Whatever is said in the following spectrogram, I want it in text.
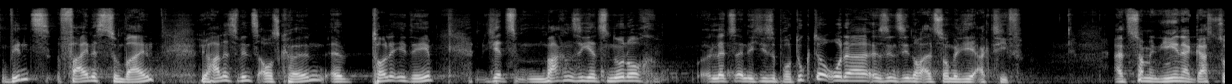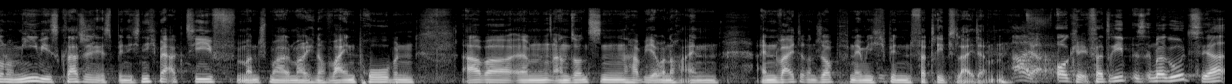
Winz, Feines zum Wein. Johannes Winz aus Köln, äh, tolle Idee. Jetzt machen Sie jetzt nur noch letztendlich diese Produkte oder sind Sie noch als Sommelier aktiv? Als Sommelier in der Gastronomie, wie es klassisch ist, bin ich nicht mehr aktiv. Manchmal mache ich noch Weinproben, aber ähm, ansonsten habe ich aber noch einen, einen weiteren Job, nämlich ich bin Vertriebsleiter. Ah ja, okay, Vertrieb ist immer gut, ja,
